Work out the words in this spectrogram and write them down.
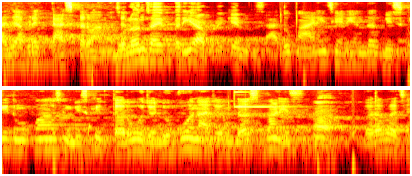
આજે આપણે ટાસ્ક કરવાનો છે. બોલો ને સાહેબ કરીએ આપણે કેમ? સાદું પાણી છે એની અંદર બિસ્કિટ મૂકવાનું છે ને બિસ્કિટ તરવું જોઈએ ડૂબવું ના જોઈએ હું દસ ગણીશ. હા. બરાબર છે?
